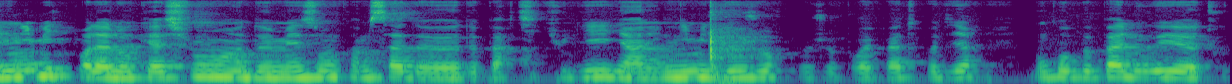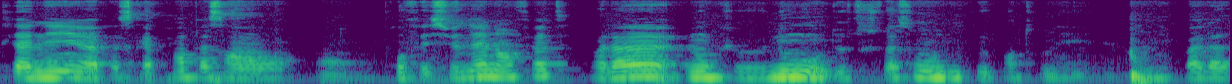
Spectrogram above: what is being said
une, limite. pour la location de maison comme ça de, particuliers. Il y a une limite de jours que je pourrais pas trop dire. Donc, on peut pas louer toute l'année parce qu'après, on passe en professionnel en fait. Voilà, donc euh, nous, de toute façon, on loue que quand on n'est pas là,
